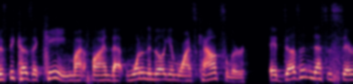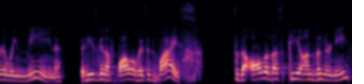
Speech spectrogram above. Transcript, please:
Just because a king might find that one in a million wise counselor, it doesn't necessarily mean that he's going to follow his advice. So that all of us peons underneath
